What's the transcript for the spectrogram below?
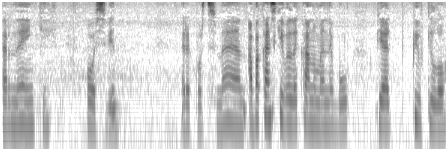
гарненький. Ось він. Рекордсмен. А баканський великан у мене був 5, пів кіло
